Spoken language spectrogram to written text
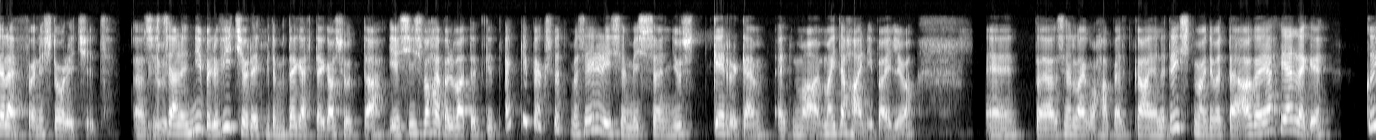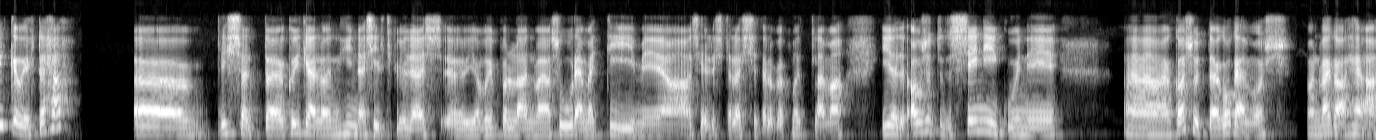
telefoni storage'it sest seal on nii palju feature eid, mida ma tegelikult ei kasuta ja siis vahepeal vaatadki, et äkki peaks võtma sellise, mis on just kergem, et ma, ma ei taha nii palju. et äh, selle koha pealt ka jälle teistmoodi võtta, aga jah, jällegi kõike võib teha äh,. lihtsalt äh, kõigel on hinnasilt küljes ja võib-olla on vaja suuremat tiimi ja sellistele asjadele peab mõtlema. ja ausalt öeldes seni, kuni äh, kasutajakogemus on väga hea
